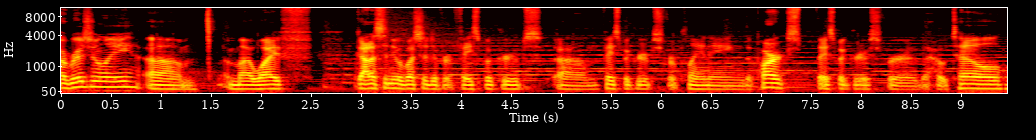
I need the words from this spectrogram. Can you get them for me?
originally, um, my wife got us into a bunch of different Facebook groups. Um, Facebook groups for planning the parks, Facebook groups for the hotel,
